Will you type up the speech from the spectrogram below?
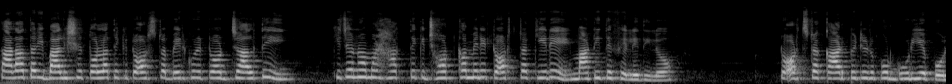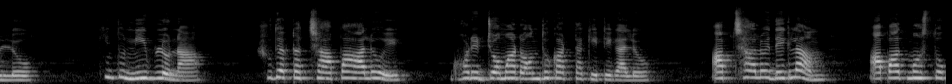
তাড়াতাড়ি বালিশের তলা থেকে টর্চটা বের করে টর্চ জ্বালতেই কে যেন আমার হাত থেকে ঝটকা মেরে টর্চটা কেড়ে মাটিতে ফেলে দিল। টর্চটা কার্পেটের ওপর গড়িয়ে পড়ল, কিন্তু নিভল না। শুধু একটা চাপা আলোয় ঘরের জমাট অন্ধকারটা কেটে গেল। আবছা আলোয় দেখলাম আপাতমস্তক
